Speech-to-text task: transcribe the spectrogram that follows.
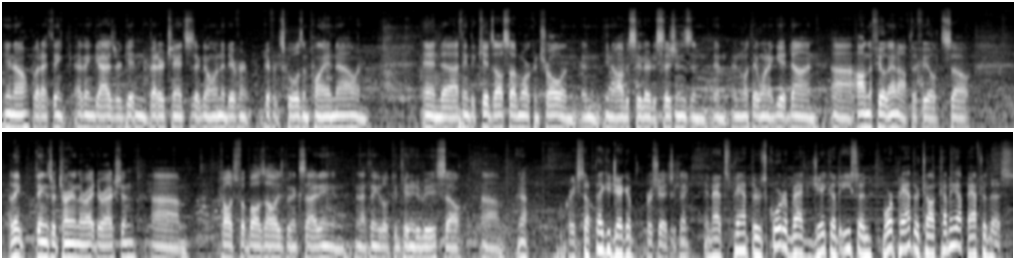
you know, but I think I think guys are getting better chances at going to different different schools and playing now, and and uh, I think the kids also have more control and, and you know obviously their decisions and, and, and what they want to get done uh, on the field and off the field. So I think things are turning in the right direction. Um, college football has always been exciting, and, and I think it'll continue to be. So um, yeah. Great stuff. Thank you, Jacob. Appreciate you. Thank you. And that's Panthers quarterback Jacob Eason. More Panther talk coming up after this.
